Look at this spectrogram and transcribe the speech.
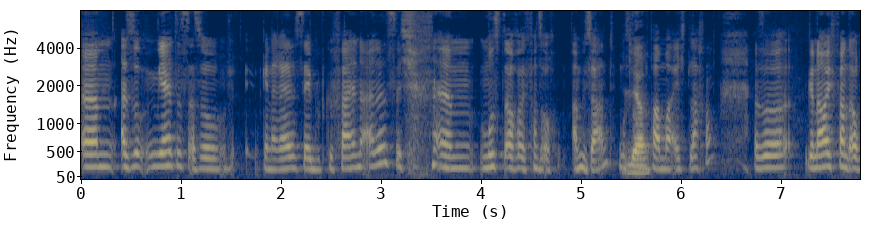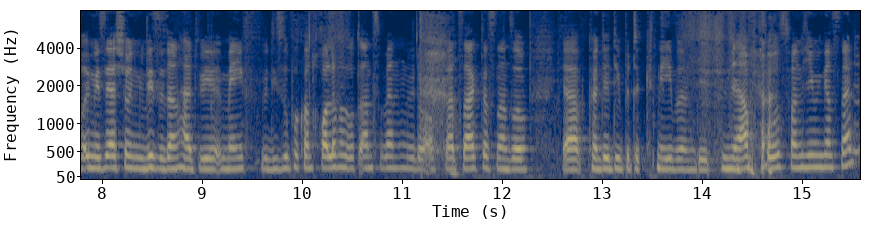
ähm, also mir hat es also generell sehr gut gefallen alles. Ich ähm, musste auch, ich fand es auch amüsant, musste ja. auch ein paar Mal echt lachen. Also genau, ich fand auch irgendwie sehr schön, wie sie dann halt wie Maeve die Superkontrolle versucht anzuwenden, wie du auch gerade sagtest, und dann so, ja, könnt ihr die bitte knebeln, die, die nervt das fand ich irgendwie ganz nett.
